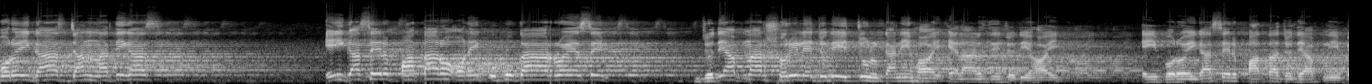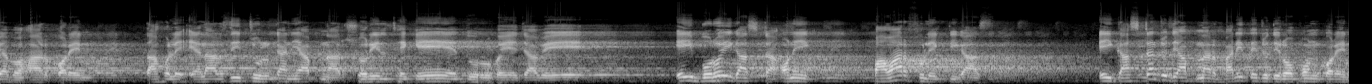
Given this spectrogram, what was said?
বড়ই গাছ জান্নাতি গাছ। এই গাছের পাতারও অনেক উপকার রয়েছে। যদি আপনার শরীরে যদি চুলকানি হয়, অ্যালার্জি যদি হয়, এই বড়ই গাছের পাতা যদি আপনি ব্যবহার করেন, তাহলে অ্যালার্জি চুলকানি আপনার শরীর থেকে দূর হয়ে যাবে। এই বড়ই গাছটা অনেক পাওয়ারফুল একটি গাছ। এই গাছটা যদি আপনার বাড়িতে যদি রোপণ করেন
